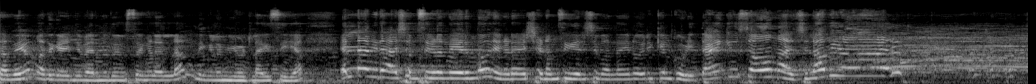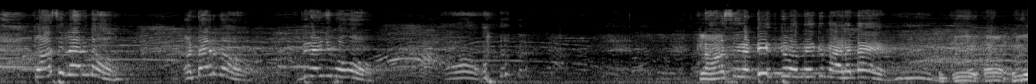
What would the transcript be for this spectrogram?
സമയം അത് കഴിഞ്ഞ് വരുന്ന ദിവസങ്ങളെല്ലാം നിങ്ങളും യൂട്ടിലൈസ് ചെയ്യുക എല്ലാവിധ ആശംസകളും നേരുന്നു. ഞങ്ങളുടെ ക്ഷണം സ്വീകരിച്ച് വന്നതിന് ഒരിക്കൽ കൂടി thank you so much love you all ക്ലാസ്സിലായിരുന്നോ ഉണ്ടായിരുന്നോ? ഇത് കഴിഞ്ഞ് പോവോ? ക്ലാസ് ഒരു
